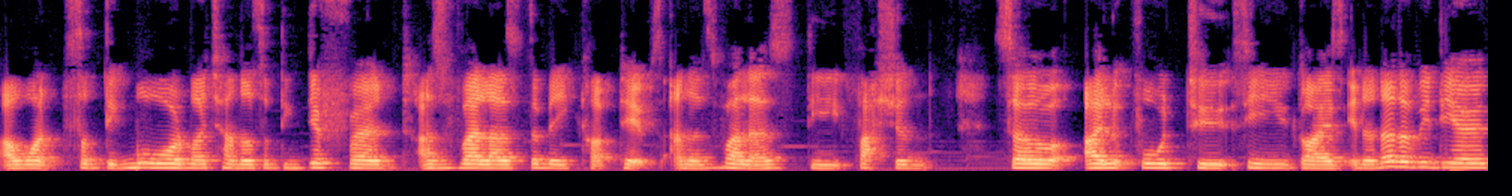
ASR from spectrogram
I want something more on my channel something different as well as the makeup tips and as well as the fashion so I look forward to seeing you guys in another video.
